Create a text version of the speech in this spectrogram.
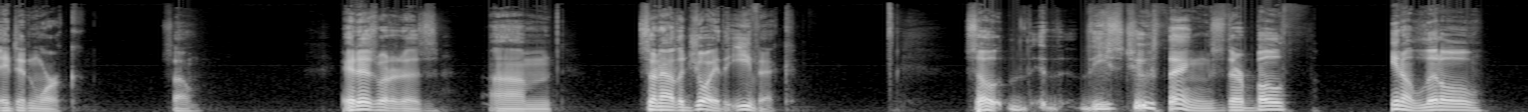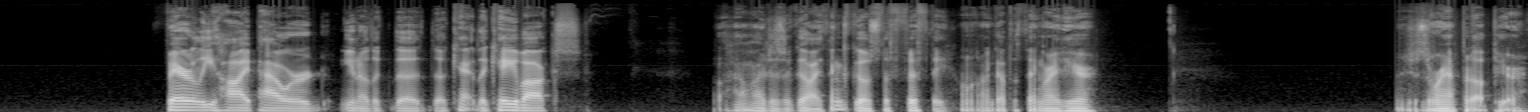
it didn't work. So it is what it is. Um, so now the Joye, the Evic. So th- these two things, they're both, you know, little, fairly high powered. You know, the the the, the K box How high does it go? I think it goes to 50. Oh, I got the thing right here. Just ramp it up here.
